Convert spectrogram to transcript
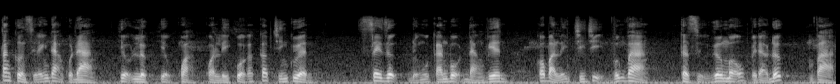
tăng cường sự lãnh đạo của Đảng, hiệu lực hiệu quả quản lý của các cấp chính quyền, xây dựng đội ngũ cán bộ đảng viên có bản lĩnh chính trị vững vàng, thật sự gương mẫu về đạo đức và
